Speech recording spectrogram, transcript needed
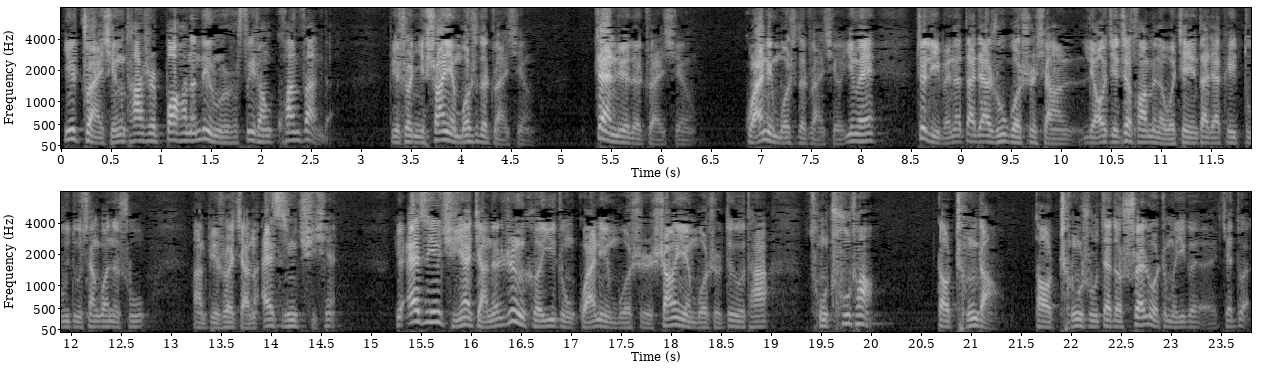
因为转型它是包含的内容是非常宽泛的。比如说你商业模式的转型、战略的转型、管理模式的转型，因为。这里边呢，大家如果是想了解这方面的，我建议大家可以读一读相关的书，啊，比如说讲的 S 型曲线，就 S 型曲线讲的任何一种管理模式、商业模式都有它从初创到成长到成熟再到衰落这么一个阶段。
